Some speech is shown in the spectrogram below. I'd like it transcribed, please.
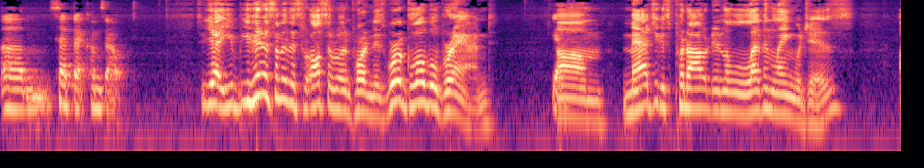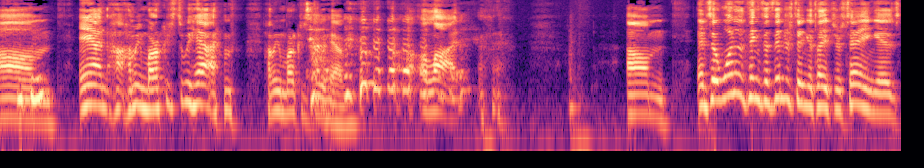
um, set that comes out. So yeah, you, you hit on something that's also really important. Is we're a global brand. Yes. Um, Magic is put out in eleven languages. Um, and how, how many markets do we have? how many markets do we have? a, a lot. um, and so one of the things that's interesting is like you're saying is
